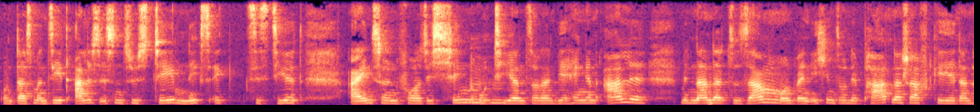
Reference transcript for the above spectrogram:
und dass man sieht, alles ist ein System, nichts existiert einzeln vor sich hin mhm. rotieren, sondern wir hängen alle miteinander zusammen. Und wenn ich in so eine Partnerschaft gehe, dann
